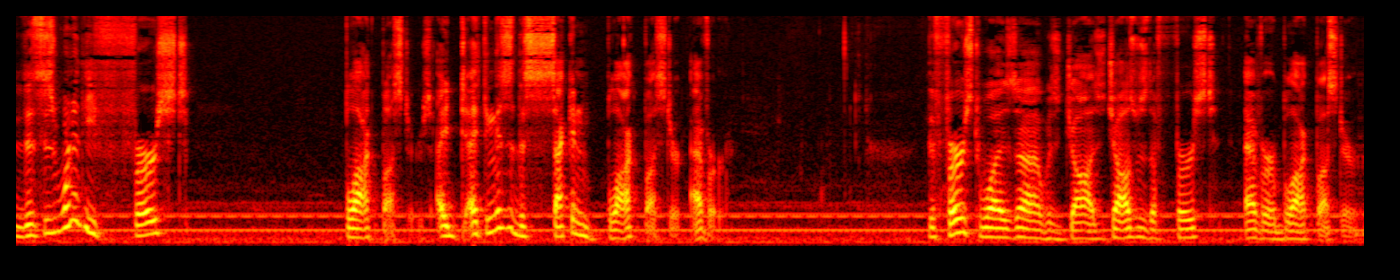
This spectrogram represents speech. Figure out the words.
this is one of the first blockbusters. I, I think this is the second blockbuster ever the first was uh, was Jaws. Jaws was the first ever blockbuster.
